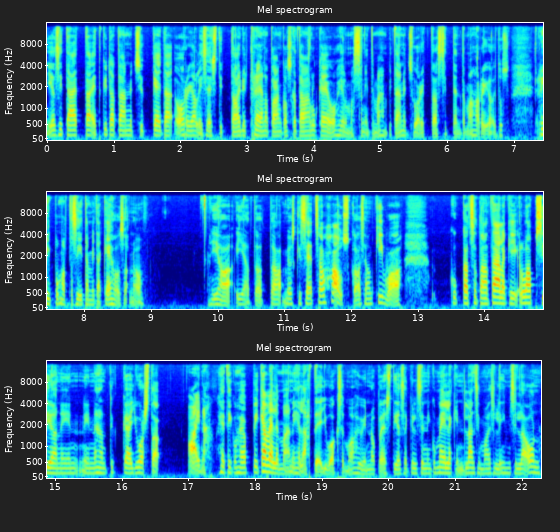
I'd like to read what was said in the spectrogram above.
ja sitä, että, että kytätään nyt sykkeitä orjallisesti tai nyt treenataan, koska tämä lukee ohjelmassa, niin tämähän pitää nyt suorittaa sitten tämä harjoitus riippumatta siitä, mitä keho sanoo. Ja, ja tota, myöskin se, että se on hauskaa, se on kivaa. Kun katsotaan täälläkin lapsia, niin, niin nehän tykkää juosta aina. Heti kun he oppii kävelemään, niin he lähtee juoksemaan hyvin nopeasti. Ja se kyllä se niin kuin meilläkin länsimaisilla ihmisillä on,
